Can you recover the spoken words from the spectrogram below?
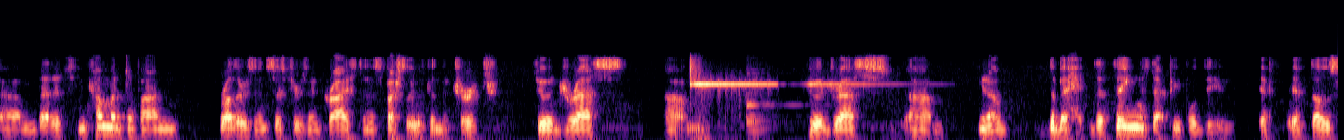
um, that it's incumbent upon brothers and sisters in Christ, and especially within the church, to address um, to address um, you know the the things that people do if if those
